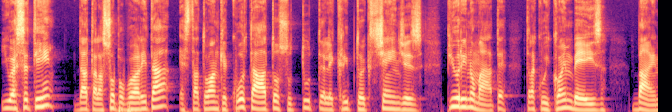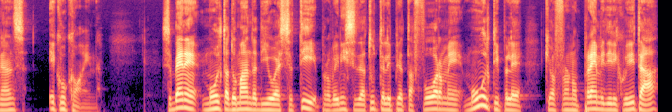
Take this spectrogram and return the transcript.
UST, data la sua popolarità, è stato anche quotato su tutte le crypto exchanges più rinomate, tra cui Coinbase, Binance e KuCoin. Sebbene molta domanda di UST provenisse da tutte le piattaforme multiple che offrono premi di liquidità,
